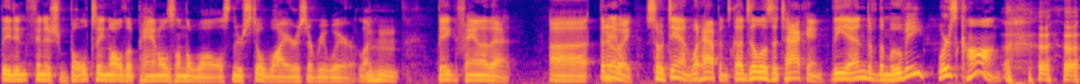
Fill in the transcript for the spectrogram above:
they didn't finish bolting all the panels on the walls and there's still wires everywhere. Like, big fan of that. Uh, but anyway, so Dan, what happens? Godzilla's attacking. The end of the movie. Where's Kong?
